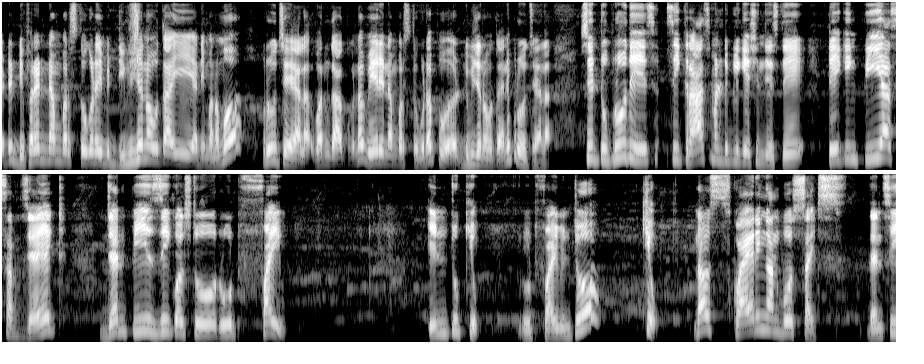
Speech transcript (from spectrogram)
అంటే డిఫరెంట్ నెంబర్స్తో కూడా ఇవి డివిజన్ అవుతాయి అని మనము ప్రూవ్ చేయాలి. వన్ కాకుండా వేరే నెంబర్స్తో కూడా డివిజన్ అవుతాయని ప్రూవ్ చేయాలి. See to prove this see cross multiplication చేస్తే taking p as subject then p is equals to root five into q root 5 into q. Now squaring on both sides then see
